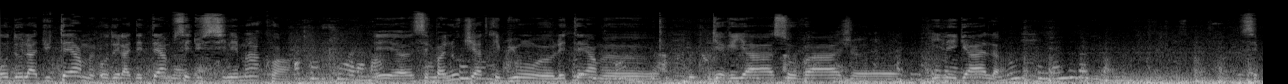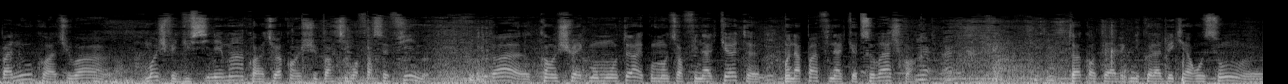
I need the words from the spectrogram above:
au-delà du terme, au-delà des termes, c'est du cinéma, quoi. Et euh, c'est pas nous qui attribuons euh, les termes guérilla, sauvage, illégal. C'est pas nous, quoi, tu vois. Moi, je fais du cinéma, quoi. Tu vois, quand je suis parti pour faire ce film, tu vois, quand je suis avec mon monteur et qu'on monte sur Final Cut, on n'a pas un Final Cut sauvage, quoi. Toi, quand tu es avec Nicolas Becker au son, euh,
